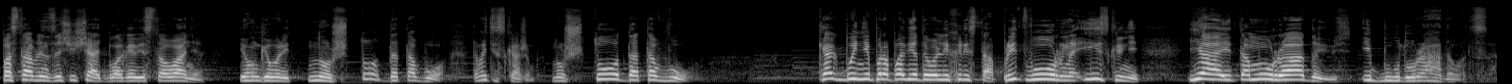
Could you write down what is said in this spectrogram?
поставлен защищать благовествование. И он говорит, но что до того? Давайте скажем, но что до того? Как бы не проповедовали Христа, притворно, искренне, я и тому радуюсь и буду радоваться.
